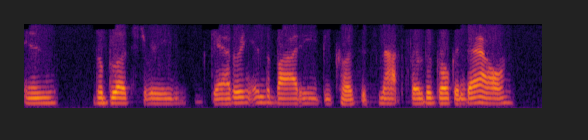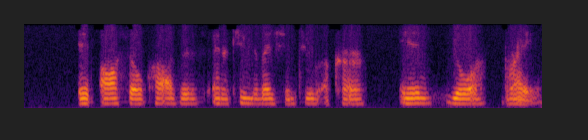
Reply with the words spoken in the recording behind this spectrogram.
in the bloodstream, gathering in the body because it's not further broken down, it also causes an accumulation to occur in your brain.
